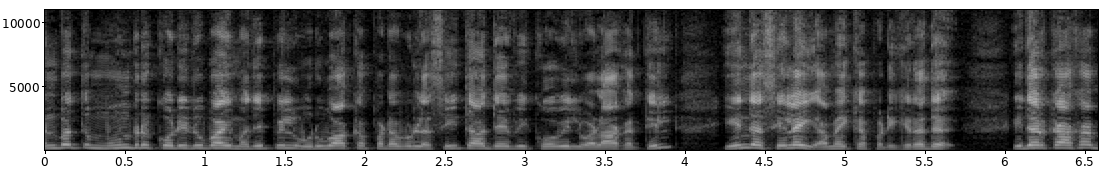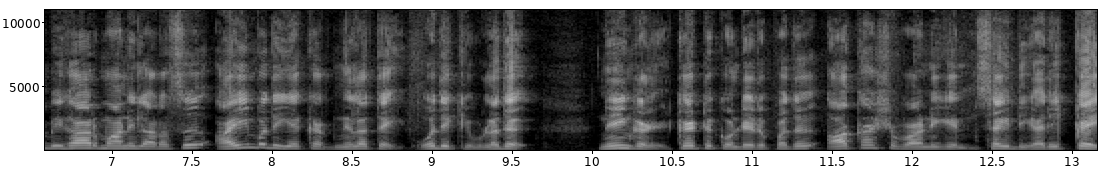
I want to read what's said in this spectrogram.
எண்பத்து மூன்று கோடி ரூபாய் மதிப்பில் உருவாக்கப்படவுள்ள சீதாதேவி கோவில் வளாகத்தில் இந்த சிலை அமைக்கப்படுகிறது. இதற்காக பீகார் மாநில அரசு ஐம்பது ஏக்கர் நிலத்தை ஒதுக்கியுள்ளது. நீங்கள் கேட்டுக்கொண்டிருப்பது ஆகாஷவாணியின் செய்தி அறிக்கை.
